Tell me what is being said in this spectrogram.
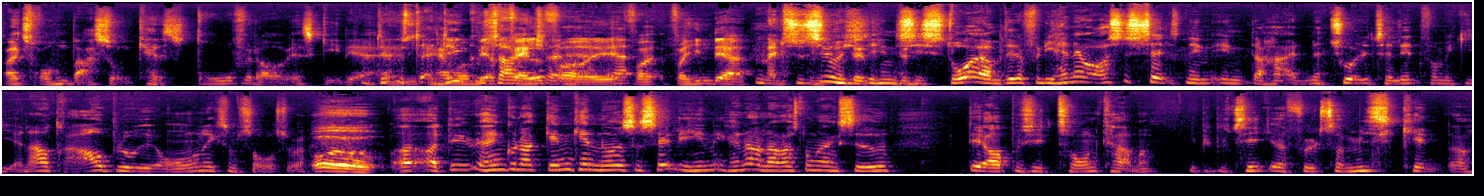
Og jeg tror, hun bare så en katastrofe, der var ved at ske der. Det- han, det han var kunne ved at falde for, øh, ja. for, for hende der. Man synes jo, Den- hendes historie om det der, fordi han er jo også selv sådan en, en der har et naturligt talent for magi. Han har jo drageblod i årene, ikke, som sorcerer. Åh, oh, Og, og det, han kunne nok genkende noget af sig selv i hende. Ikke? Han har jo nok også nogle gange siddet deroppe på sit tårnkammer i biblioteket og følt sig miskendt og,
